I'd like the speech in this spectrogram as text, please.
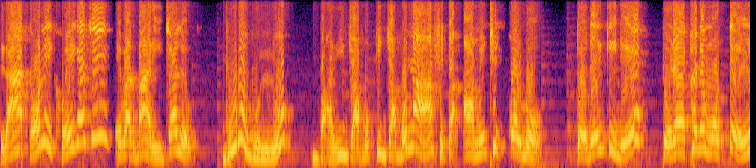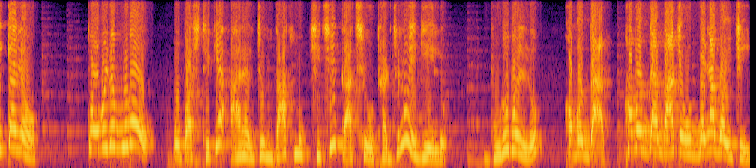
রাত অনেক হয়ে গেছে এবার বাড়ি চলো। বুড়ো বলল বাড়ি যাব কি যাব না সেটা আমি ঠিক করব। তোদের কি রে? তোরা এখানে মরতে এলি কেন? তবে রে বুড়ো। ওপাশ থেকে আর একজন দাঁত মুখ খিচিয়ে গাছে ওঠার জন্য এগিয়ে এলো। বুড়ো বলল খবরদার খবরদার গাছে উঠবে না বলছি।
